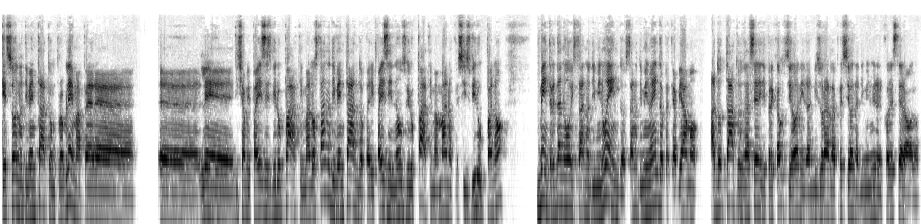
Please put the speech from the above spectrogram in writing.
che sono diventate un problema per eh, eh, le, diciamo, i paesi sviluppati, ma lo stanno diventando per i paesi non sviluppati man mano che si sviluppano, mentre da noi stanno diminuendo, stanno diminuendo perché abbiamo adottato una serie di precauzioni dal misurare la pressione a diminuire il colesterolo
